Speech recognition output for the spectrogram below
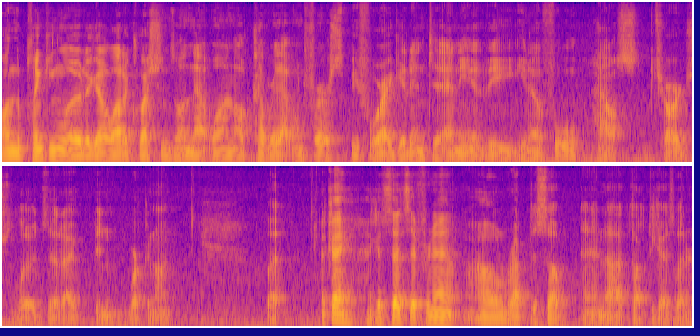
on the plinking load. I got a lot of questions on that one. I'll cover that one first before I get into any of the you know full house charge loads that I've been working on. But okay, I guess that's it for now. I'll wrap this up and uh, talk to you guys later.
